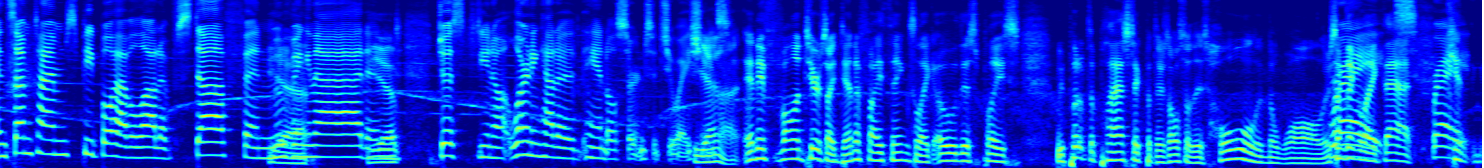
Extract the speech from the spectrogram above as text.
And sometimes people have a lot of stuff and moving Yeah. that and Yep. just, you know, learning how to handle certain situations. Yeah, and if volunteers identify things like, "Oh, this place we put up the plastic, but there's also this hole in the wall," or something like that, Right, can right.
